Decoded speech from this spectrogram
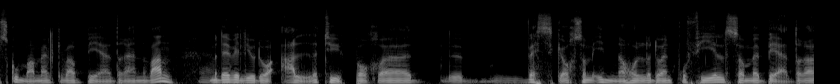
skummamelk være bedre enn vann. Ja. Men det vil jo da alle typer uh, væsker som inneholder da en profil som er bedre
